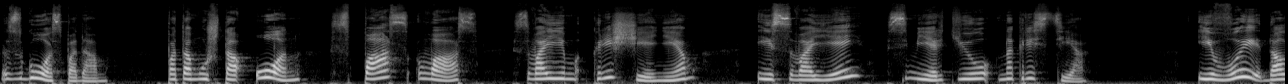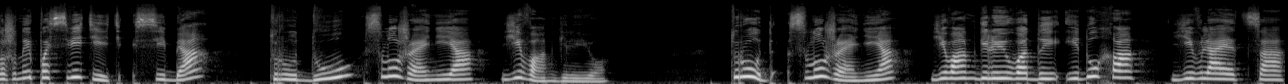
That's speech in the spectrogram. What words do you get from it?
с Господом, потому что Он спас вас своим крещением и своей смертью на кресте. И вы должны посвятить себя труду служения Евангелию. Труд служения Евангелию воды и духа является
